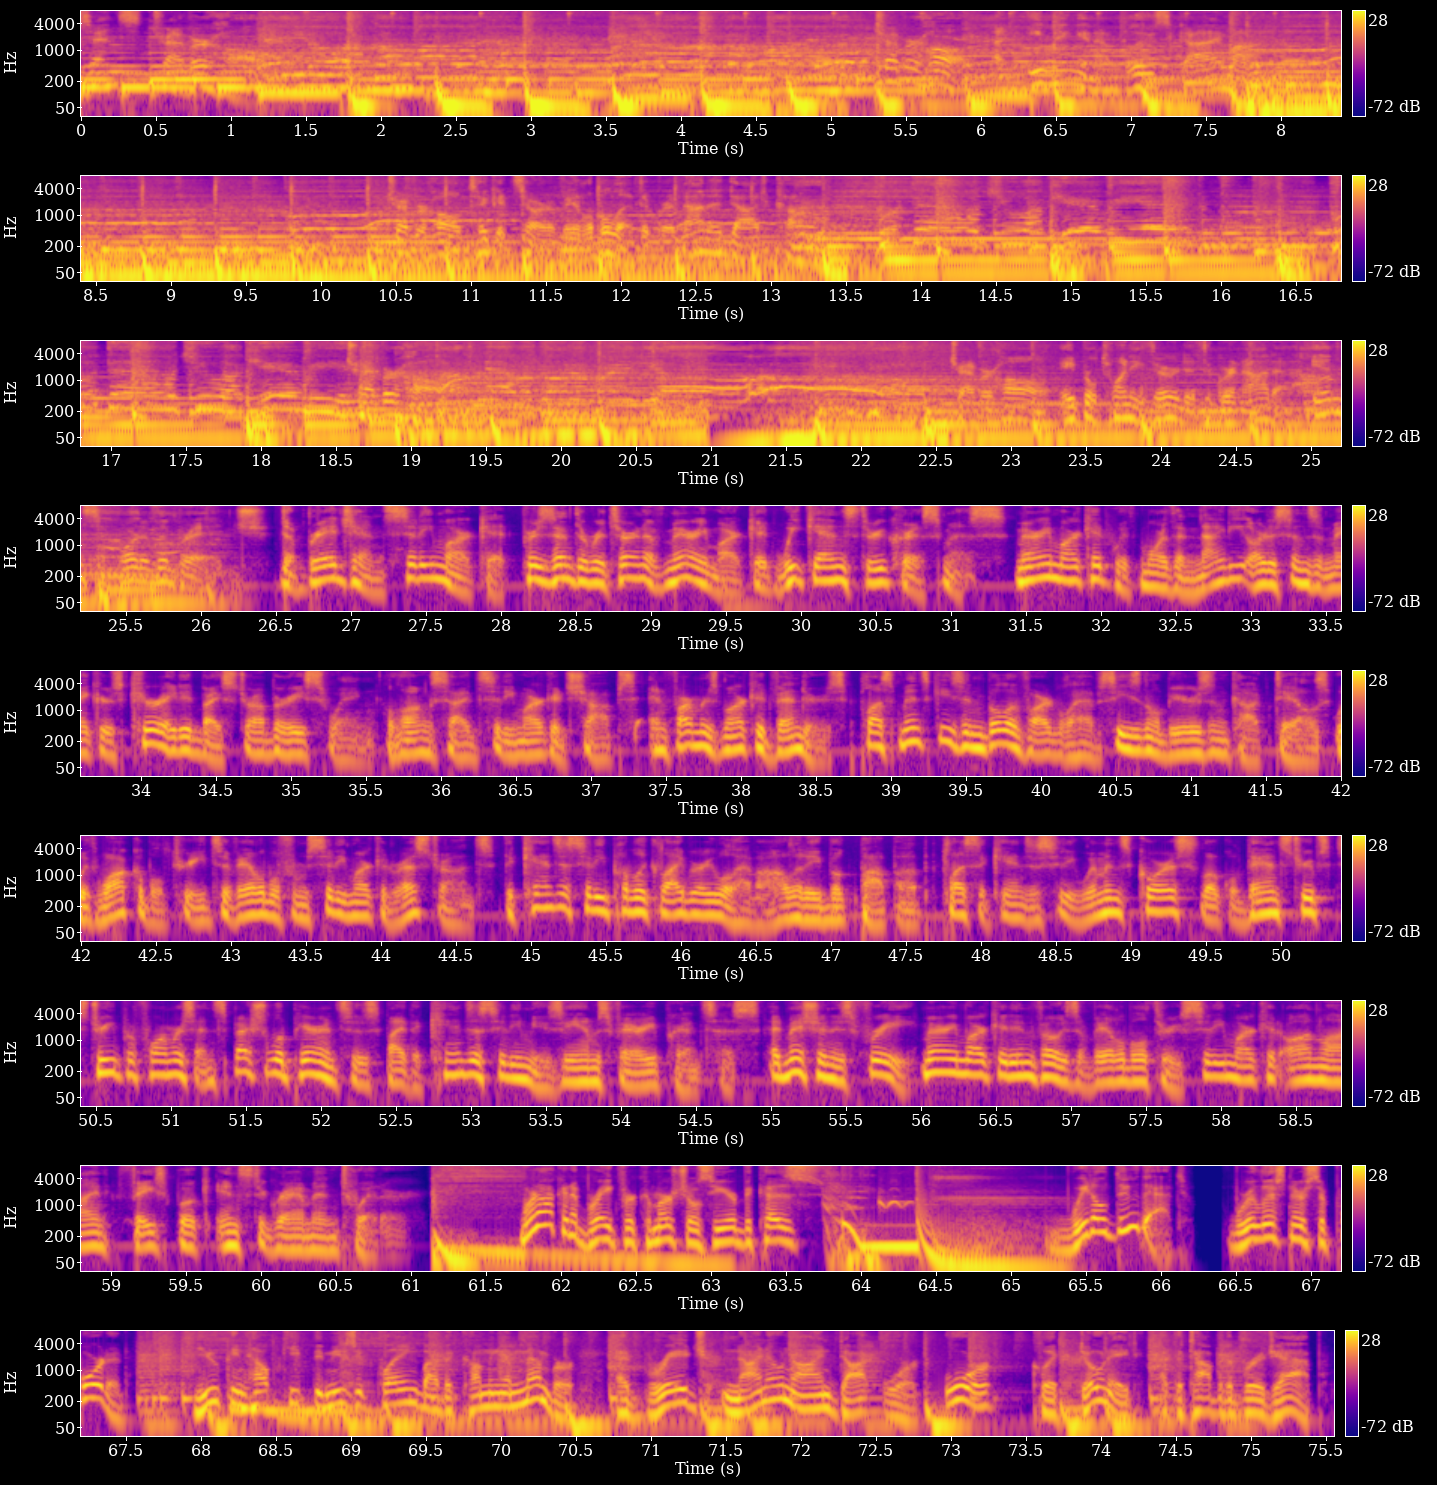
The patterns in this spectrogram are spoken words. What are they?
presents Trevor Hall. Trevor Hall, an evening in a blue sky mind. Trevor Hall tickets are available at thegranada.com. Put down what you are carrying. Put down what you are carrying. Trevor Hall. Trevor Hall, April 23rd at the Granada, in support of the Bridge. The Bridge and City Market present the return of Merry Market weekends through Christmas. Merry Market with more than 90 artisans and makers curated by Strawberry Swing, alongside City Market shops and farmers market vendors. Plus, Minsky's and Boulevard will have seasonal beers and cocktails with walkable treats available from City Market restaurants. The Kansas City Public Library will have a holiday book pop up, plus the Kansas City Women's Chorus, local dance troops, street performers, and special appearances by the Kansas City Museum's Fairy Princess. Admission is free. Merry Market info is available through City Market Online, Facebook, Instagram, and Twitter. We're not going to break for commercials here because we don't do that. We're listener supported. You can help keep the music playing by becoming a member at bridge909.org or click donate at the top of the Bridge app.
